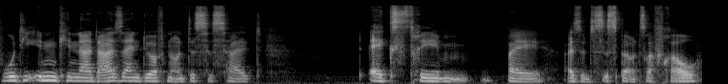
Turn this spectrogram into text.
wo die Innenkinder da sein dürfen und das ist halt extrem bei, also das ist bei unserer Frau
